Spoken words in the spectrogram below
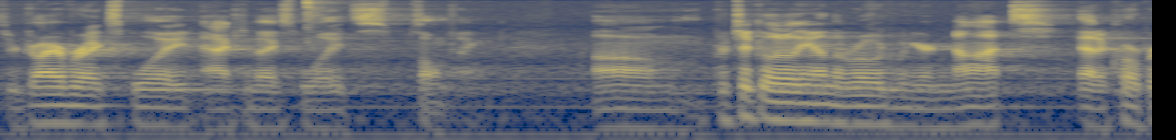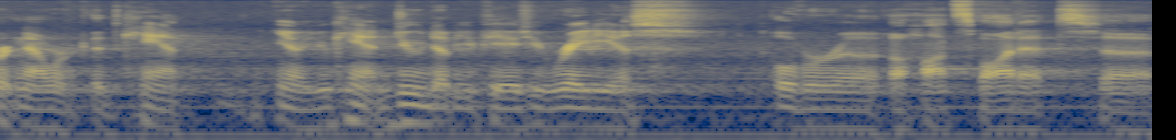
Through driver exploit, active exploits, something. Um, particularly on the road when you're not at a corporate network that can't you know, you can't do WPA2 radius over a, a hotspot at uh,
